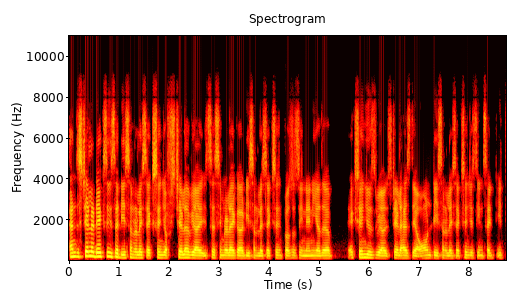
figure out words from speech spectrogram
And the Stellar DEX is a decentralized exchange of Stellar. It's a similar like a decentralized exchange process in any other exchanges where Stellar has their own decentralized exchanges inside it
